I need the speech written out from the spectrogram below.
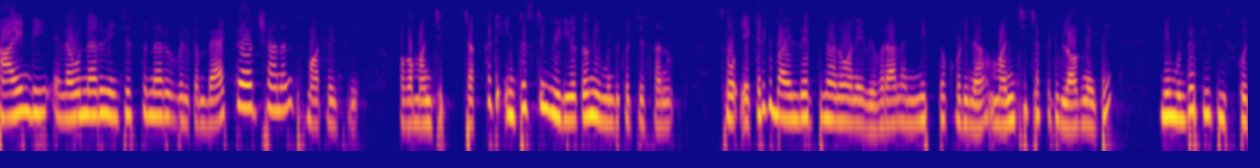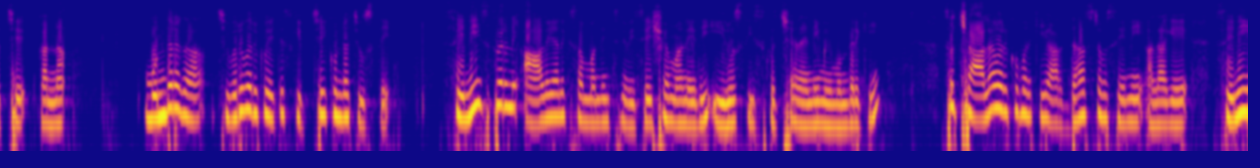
హాయ్ అండి. ఎలా ఉన్నారు? ఏం చేస్తున్నారు? Welcome back to our channel smart Sree. ఒక మంచి చక్కటి ఇంట్రెస్టింగ్ వీడియోతో మీ ముందుకు వచ్చేసాను. సో ఎక్కడికి బయలుదేరుతున్నాను అనే వివరాలన్నిటితో కూడిన మంచి చక్కటి వ్లాగ్ని అయితే మీ ముందరికి తీసుకొచ్చే కన్నా ముందరగా చివరి వరకు అయితే స్కిప్ చేయకుండా చూస్తే శనీశ్వరుని ఆలయానికి సంబంధించిన విశేషం అనేది ఈరోజు తీసుకొచ్చానండి మీ ముందరికి. సో చాలా వరకు మనకి అర్ధాష్టమ శని అలాగే శని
